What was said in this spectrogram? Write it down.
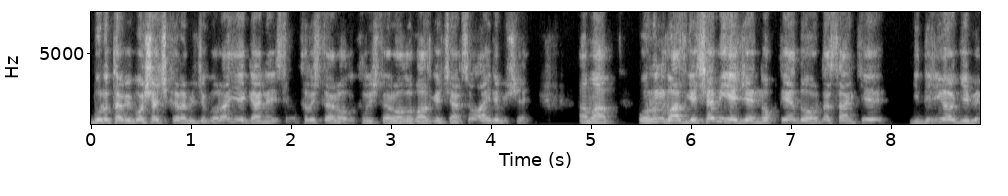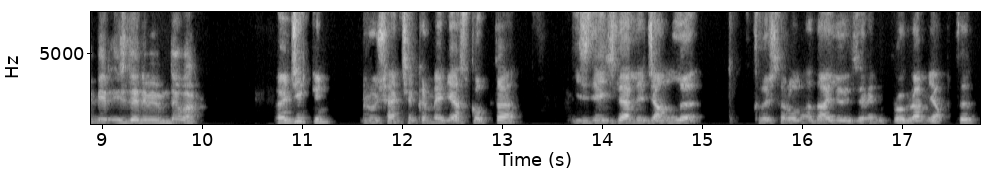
Bunu tabii boşa çıkarabilecek olan yegane isim Kılıçdaroğlu. Kılıçdaroğlu vazgeçerse o ayrı bir şey. Ama onun vazgeçemeyeceği noktaya doğru da sanki gidiliyor gibi bir izlenimim de var. Önceki gün Ruşen Çakır Medyaskop'ta izleyicilerle canlı Kılıçdaroğlu'nun adaylığı üzerine bir program yaptı.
